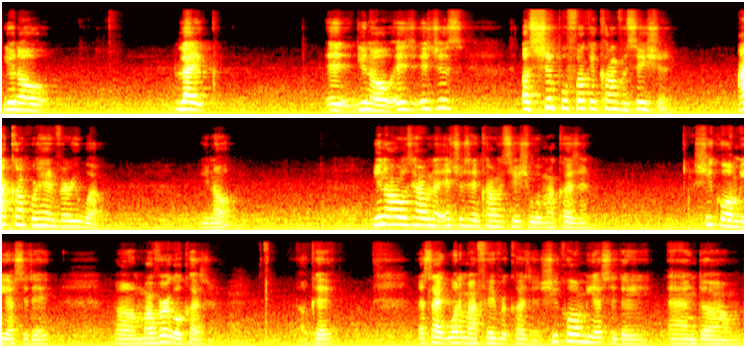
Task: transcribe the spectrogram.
you know, like, it, you know, it, it's just a simple fucking conversation. I comprehend very well. You know? You know, I was having an interesting conversation with my cousin. She called me yesterday. Um, my Virgo cousin. Okay? That's like one of my favorite cousins. She called me yesterday and um,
